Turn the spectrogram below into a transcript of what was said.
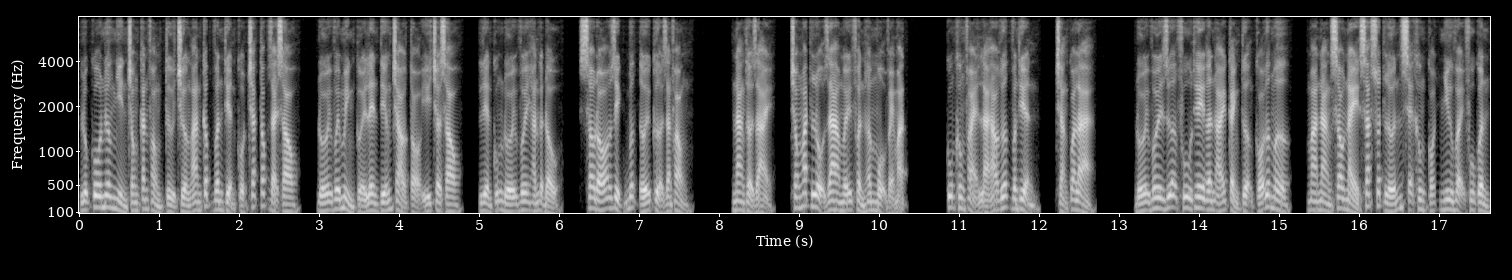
Lục cô nương nhìn trong căn phòng từ trường an cấp vân thiện cột chắc tóc dài sau, đối với mình cười lên tiếng chào tỏ ý cho sau, liền cũng đối với hắn gật đầu sau đó dịch bước tới cửa gian phòng. Nàng thở dài, trong mắt lộ ra mấy phần hâm mộ vẻ mặt. Cũng không phải là ao ước vân thiện, chẳng qua là, đối với giữa phu thê ân ái cảnh tượng có ước mơ, mà nàng sau này sát suất lớn sẽ không có như vậy phu quân.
